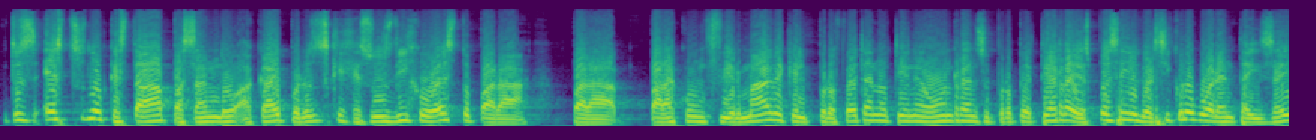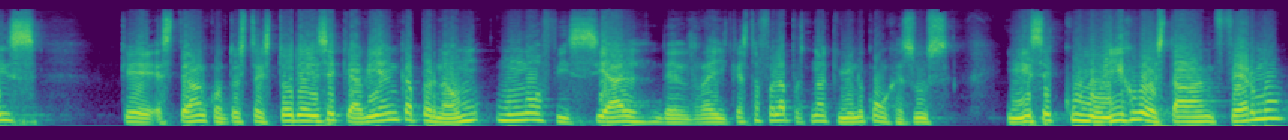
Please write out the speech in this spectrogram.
Entonces, esto es lo que estaba pasando acá y por eso es que Jesús dijo esto para, para, para confirmar de que el profeta no tiene honra en su propia tierra. Y después en el versículo 46 que Esteban contó esta historia, dice que había en Capernaum un oficial del rey, que esta fue la persona que vino con Jesús, y dice cuyo hijo estaba enfermo,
